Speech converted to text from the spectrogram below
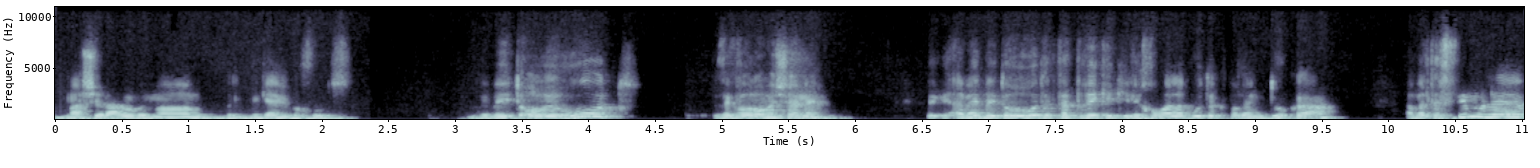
מה שלנו ומה מגיע מבחוץ. ובהתעוררות זה כבר לא משנה. האמת, בהתעוררות זה קצת טריקי, כי לכאורה לבודהה כבר אין דוקה, אבל תשימו לב,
